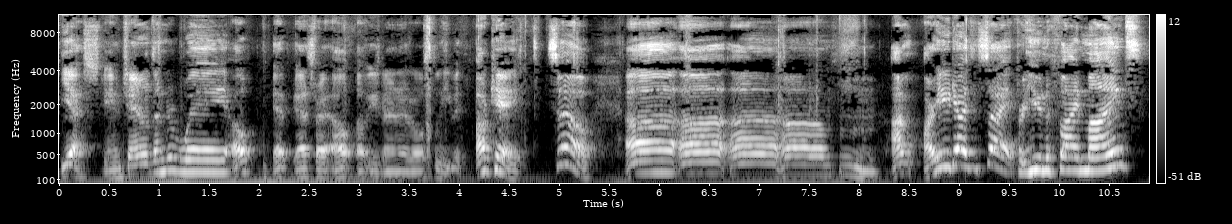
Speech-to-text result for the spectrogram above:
Yes, game channel's underway. Oh, yep, that's right. Oh, oh, he's gonna go leave it. Okay, so, uh, uh, uh, um, hmm. I'm, are you guys excited for Unified Minds?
